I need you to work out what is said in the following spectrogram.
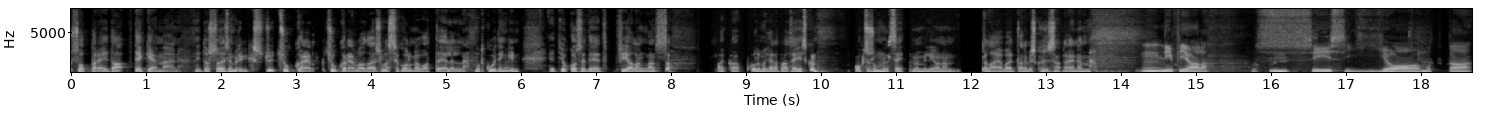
soppareita tekemään, niin tuossa on esimerkiksi Zuccarello taisi olla se kolme vuotta jäljellä, mutta kuitenkin, että joko sä teet Fialan kanssa vaikka kolme kertaa seiskon, onko se sun mielestä seitsemän miljoonan pelaaja vai tarvisiko se saada enemmän? Mm, niin Fiala, mm. siis joo, mutta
